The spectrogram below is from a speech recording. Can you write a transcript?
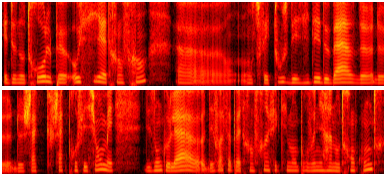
et de notre rôle peut aussi être un frein. On se fait tous des idées de base de, chaque, profession, mais disons que là, des fois, ça peut être un frein effectivement pour venir à notre rencontre.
